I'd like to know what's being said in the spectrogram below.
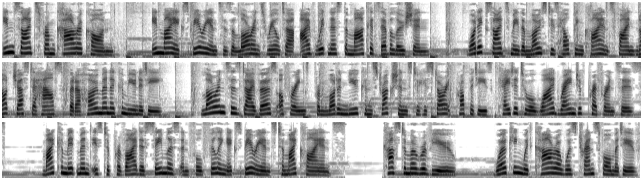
Insights from Cara Conde. In my experience as a Lawrence realtor, I've witnessed the market's evolution. What excites me the most is helping clients find not just a house, but a home and a community. Lawrence's diverse offerings, from modern new constructions to historic properties, cater to a wide range of preferences. My commitment is to provide a seamless and fulfilling experience to my clients. Customer review. Working with Cara was transformative.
